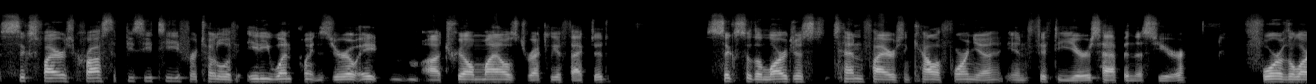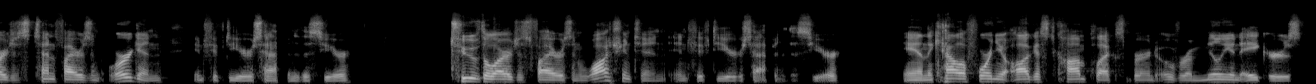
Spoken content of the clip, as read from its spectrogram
six fires crossed the PCT for a total of 81.08 uh, trail miles directly affected. Six of the largest 10 fires in California in 50 years happened this year. Four of the largest 10 fires in Oregon in 50 years happened this year. Two of the largest fires in Washington in 50 years happened this year. And the California August complex burned over a million acres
